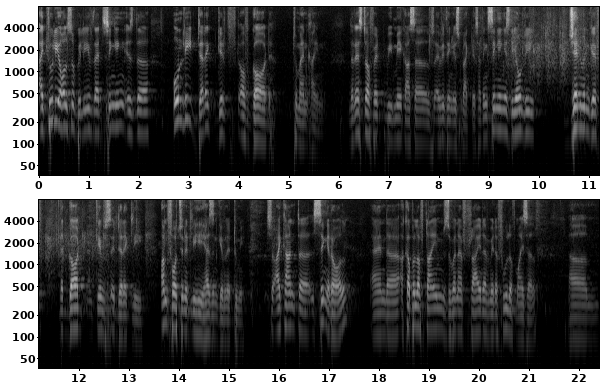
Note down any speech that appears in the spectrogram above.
I truly also believe that singing is the only direct gift of God to mankind. The rest of it, we make ourselves, everything is practice. I think singing is the only genuine gift that God gives it directly. Unfortunately, He hasn't given it to me. So I can't uh, sing at all. And uh, a couple of times when I've tried, I've made a fool of myself. Um,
